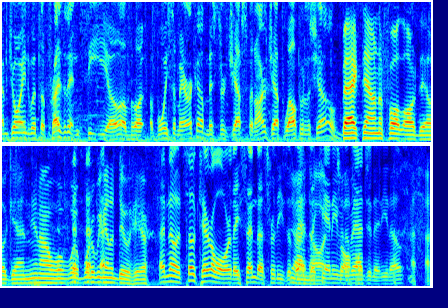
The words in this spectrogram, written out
I'm joined with the president and CEO of uh, Voice America, Mr. Jeff Spenard. Jeff, welcome to the show. Back down to Fort Lauderdale again. You know, what, what are we going to do here? I know it's so terrible where they send us for these Yeah, I events. I, can't even awful. imagine it, you know?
